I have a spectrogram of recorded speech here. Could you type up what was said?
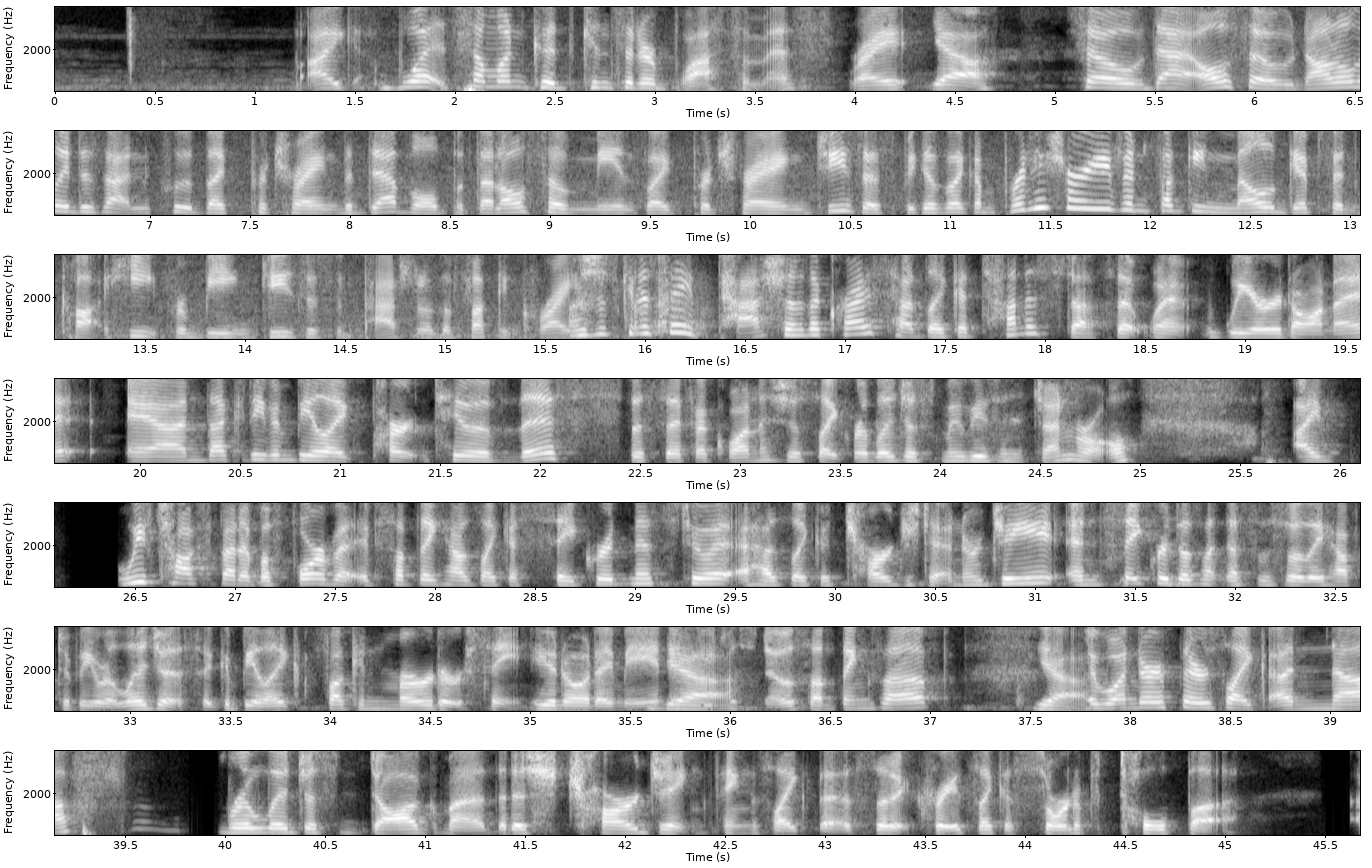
I what someone could consider blasphemous, right? Yeah. So that also not only does that include like portraying the devil, but that also means like portraying Jesus because like I'm pretty sure even fucking Mel Gibson caught heat for being Jesus in Passion of the fucking Christ. I was just gonna say, Passion of the Christ had like a ton of stuff that went weird on it, and that could even be like part two of this specific one. Is just like religious movies in general. I we've talked about it before, but if something has like a sacredness to it, it has like a charged energy, and sacred doesn't necessarily have to be religious. It could be like a fucking murder scene. You know what I mean? Yeah. you just know something's up. yeah. I wonder if there's like enough religious dogma that is charging things like this that it creates like a sort of tulpa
